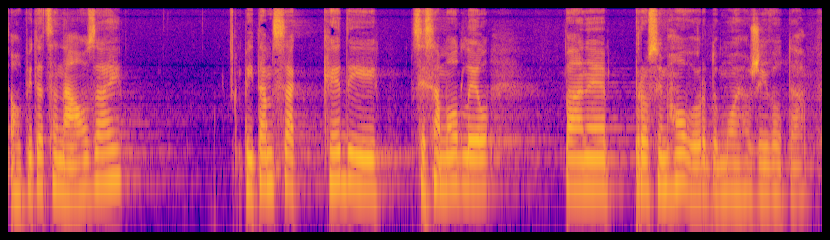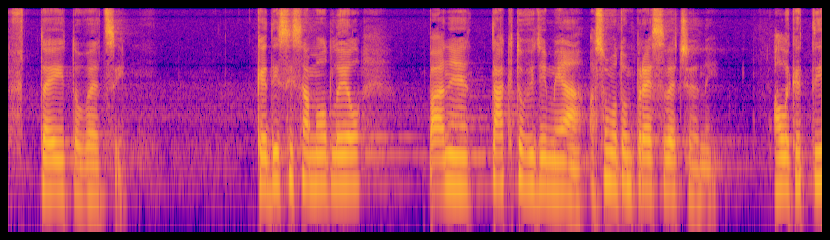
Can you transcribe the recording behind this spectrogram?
A opýtať sa naozaj. Pýtam sa, kedy si sa modlil, páne, prosím, hovor do môjho života v tejto veci. Kedy si sa modlil, páne, takto vidím ja a som o tom presvedčený. Ale keď ty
